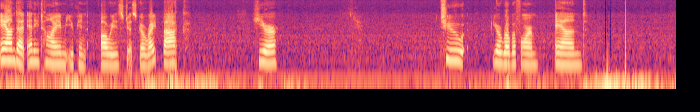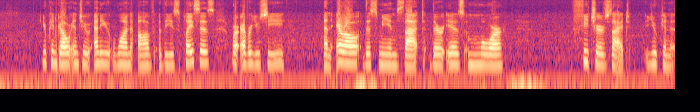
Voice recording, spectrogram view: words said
And at any time you can always just go right back here to your RoboForm and you can go into any one of these places wherever you see an arrow, this means that there is more features that you can,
